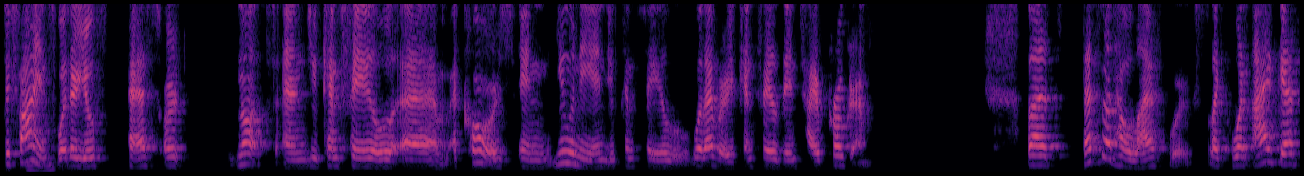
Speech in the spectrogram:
defines mm-hmm. whether you've passed or not. And you can fail um, a course in uni and you can fail whatever, you can fail the entire program. But that's not how life works. Like when I get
